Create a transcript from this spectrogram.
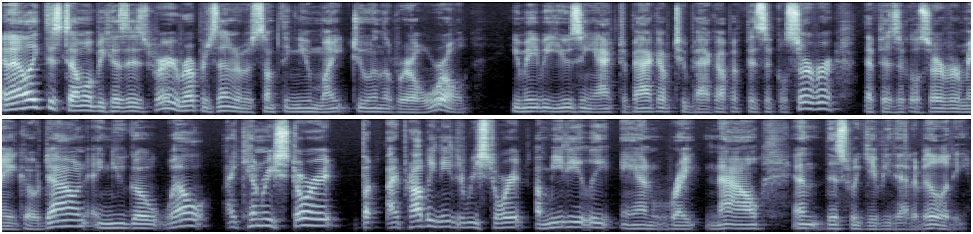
And I like this demo because it's very representative of something you might do in the real world. You may be using Active Backup to back up a physical server. That physical server may go down and you go, well, I can restore it, but I probably need to restore it immediately and right now. And this would give you that ability.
